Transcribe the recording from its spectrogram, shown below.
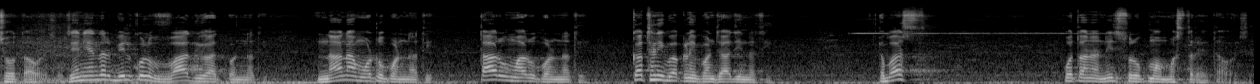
જોતા હોય છે. જેની અંદર બિલકુલ વાદ વિવાદ પણ નથી, નાના મોટું પણ નથી, તારું મારું પણ નથી, કથણી બકણી પણ જાજી નથી. બસ પોતાના નિજ સ્વરૂપમાં મસ્ત રહેતા હોય છે.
